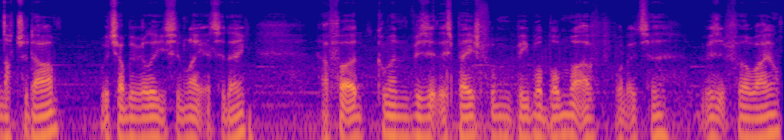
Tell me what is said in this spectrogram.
Notre Dame, which I'll be releasing later today. I thought I'd come and visit this base from Beeblebum, what I've wanted to visit for a while.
